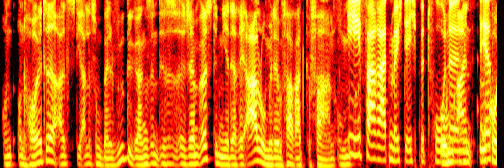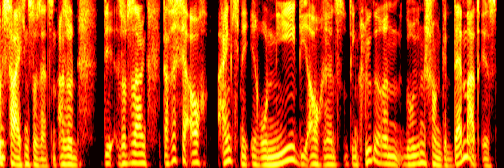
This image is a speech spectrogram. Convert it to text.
Und, und heute, als die alle zum Bellevue gegangen sind, ist Cem Özdemir, der Realo, mit dem Fahrrad gefahren. Um, E-Fahrrad möchte ich betonen. Um ein Ökozeichen zu setzen. Also die, sozusagen, das ist ja auch eigentlich eine Ironie, die auch jetzt den klügeren Grünen schon gedämmert ist.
